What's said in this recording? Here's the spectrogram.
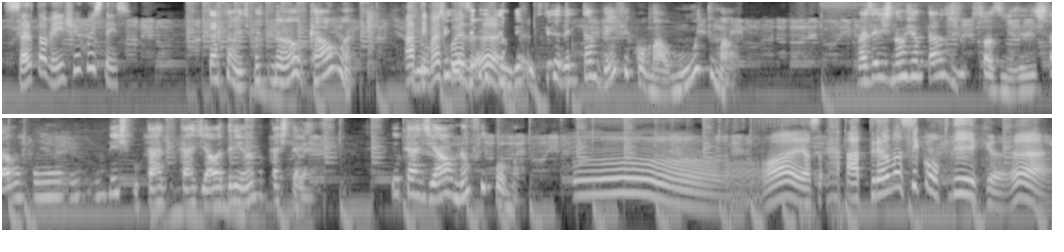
Certamente é coincidência. Certamente, mas não, calma. Ah, e tem mais coisa. Ah. Também, o filho dele também ficou mal, muito mal. Mas eles não jantaram sozinhos, eles estavam com um, um bispo, o cardeal Adriano Castellani. E o cardeal não ficou mal. Hum, olha, a trama se complica. Ah.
